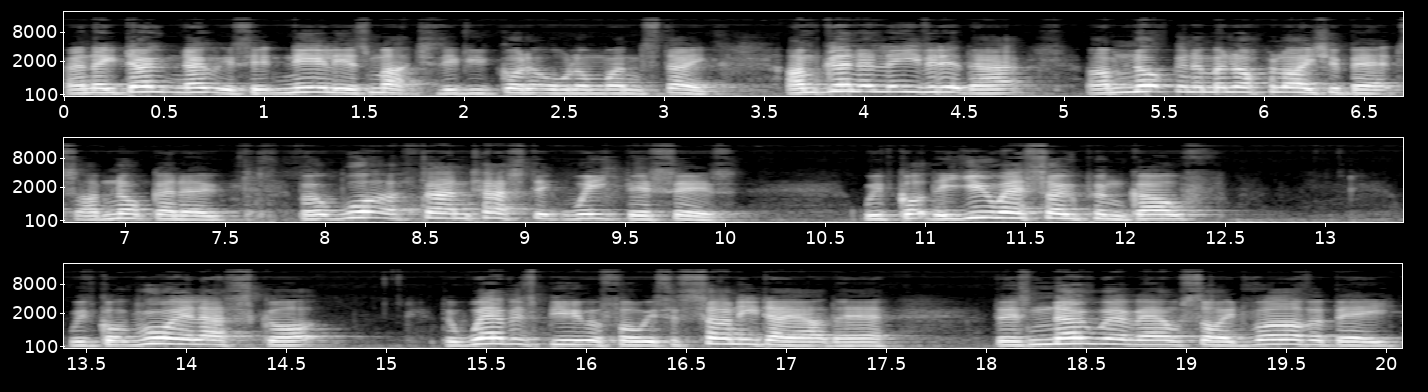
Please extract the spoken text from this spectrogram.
And they don't notice it nearly as much as if you've got it all on one stake. I'm going to leave it at that. I'm not going to monopolise your bets. I'm not going to. But what a fantastic week this is. We've got the US Open Golf. We've got Royal Ascot. The weather's beautiful. It's a sunny day out there. There's nowhere else I'd rather be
